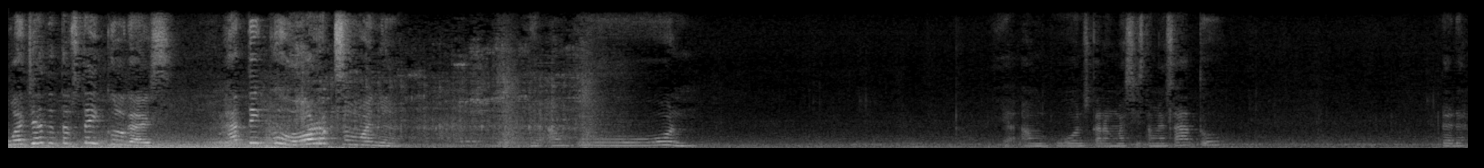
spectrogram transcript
Wajah tetap stay cool guys. Hatiku orok semuanya. Ya ampun. Ya ampun, sekarang masih setengah satu. Udah, udah,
